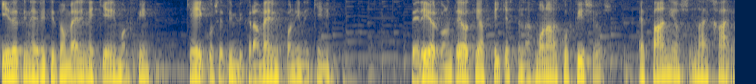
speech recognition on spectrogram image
είδε την ερητιδωμένη εκείνη μορφή και ήκουσε την πικραμένη φωνή εκείνη. Περίεργον δε ότι αφήκε στεναγμόν ανακουφίσεως, εφάνιο να εχάρει.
